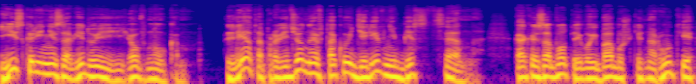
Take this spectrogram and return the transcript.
Искренне завидую ее внукам. Лето, проведенное в такой деревне, бесценно, как и заботливые бабушки на руки,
